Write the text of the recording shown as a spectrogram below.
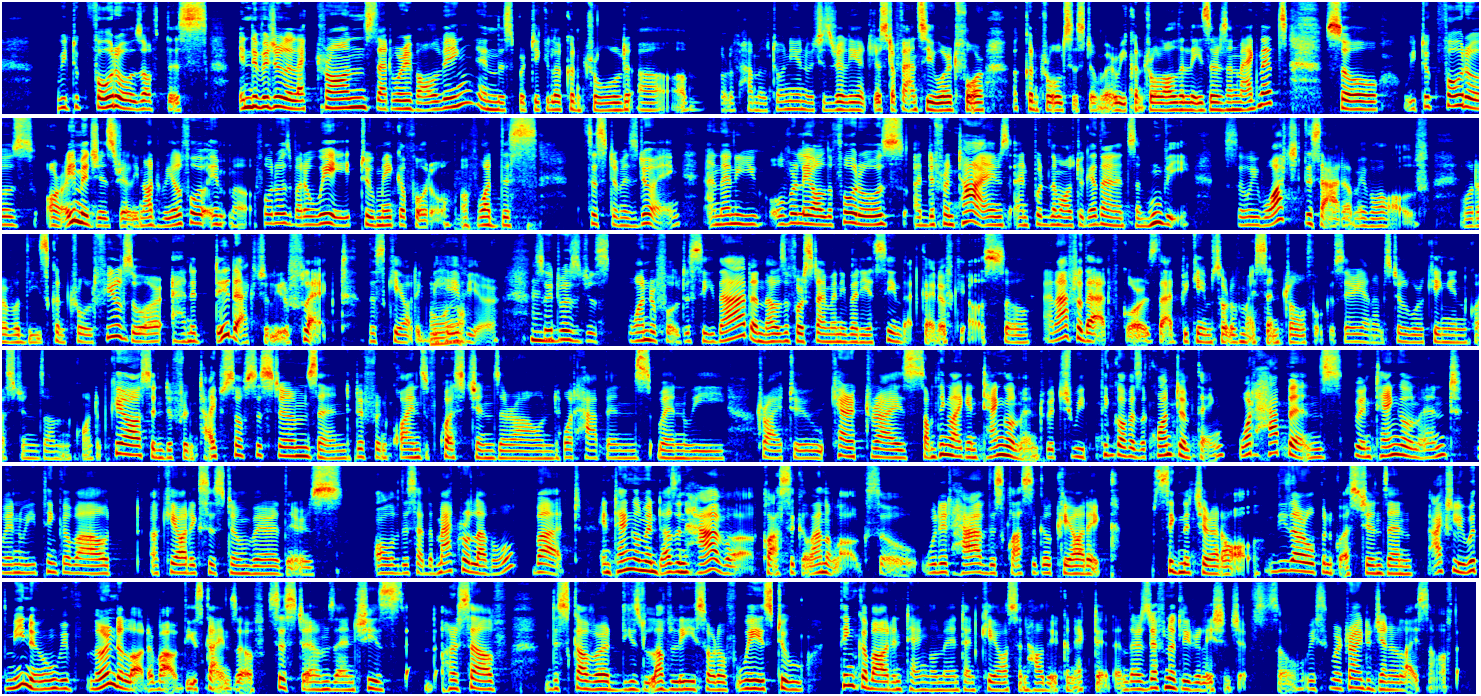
We took photos of this individual electrons that were evolving in this particular controlled uh, um, sort of Hamiltonian, which is really a, just a fancy word for a control system where we control all the lasers and magnets. So we took photos or images, really, not real fo- uh, photos, but a way to make a photo of what this system is doing. And then you overlay all the photos at different times and put them all together, and it's a movie. So we watched this atom evolve, whatever these controlled fields were, and it did actually reflect this chaotic behavior. Oh, wow. mm-hmm. So it was just wonderful to see that. And that was the first time anybody had seen that kind of chaos. So, and after that, of course, that became sort of my central focus area. And I'm still working in questions on quantum chaos and different types of systems and different kinds of questions around what happens when we try to characterize something like entanglement, which we think of as a quantum thing. What happens to entanglement when we think about a chaotic system where there's all of this at the macro level, but entanglement doesn't have a classical analog. So, would it have this classical chaotic signature at all? These are open questions. And actually, with Meenu, we've learned a lot about these kinds of systems, and she's herself discovered these lovely sort of ways to think about entanglement and chaos and how they're connected. And there's definitely relationships. So, we're trying to generalize some of that.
